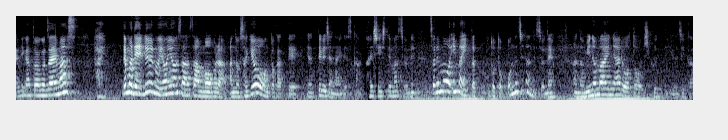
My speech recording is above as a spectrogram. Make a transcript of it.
ありがとうございます。はい。でもねルーム4433もほらあの作業音とかってやってるじゃないですか。配信してますよね。それも今言ったことと同じなんですよね。あの身の回りにある音を聞くっていう時間。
